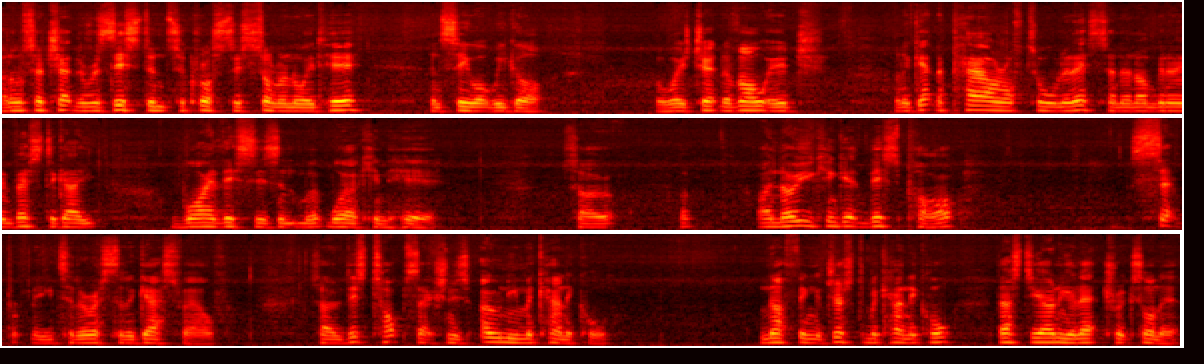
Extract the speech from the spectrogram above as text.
I'll also check the resistance across this solenoid here and see what we got. Always check the voltage. I'm going to get the power off to all of this and then I'm going to investigate why this isn't working here. So I know you can get this part separately to the rest of the gas valve. So this top section is only mechanical. Nothing, just mechanical. That's the only electrics on it.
